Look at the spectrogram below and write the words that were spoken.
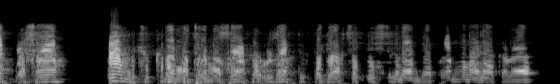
Akbaş'a 10,5 kilometre mesafe uzaklıkta gerçekleştirilen depremle alakalı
